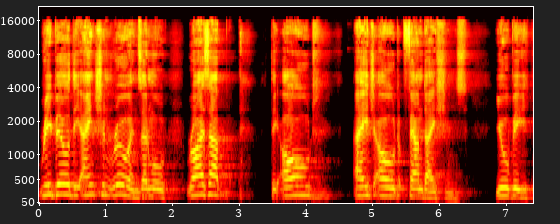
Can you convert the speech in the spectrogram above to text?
rebuild the ancient ruins and will rise up the old, age old foundations. You will be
